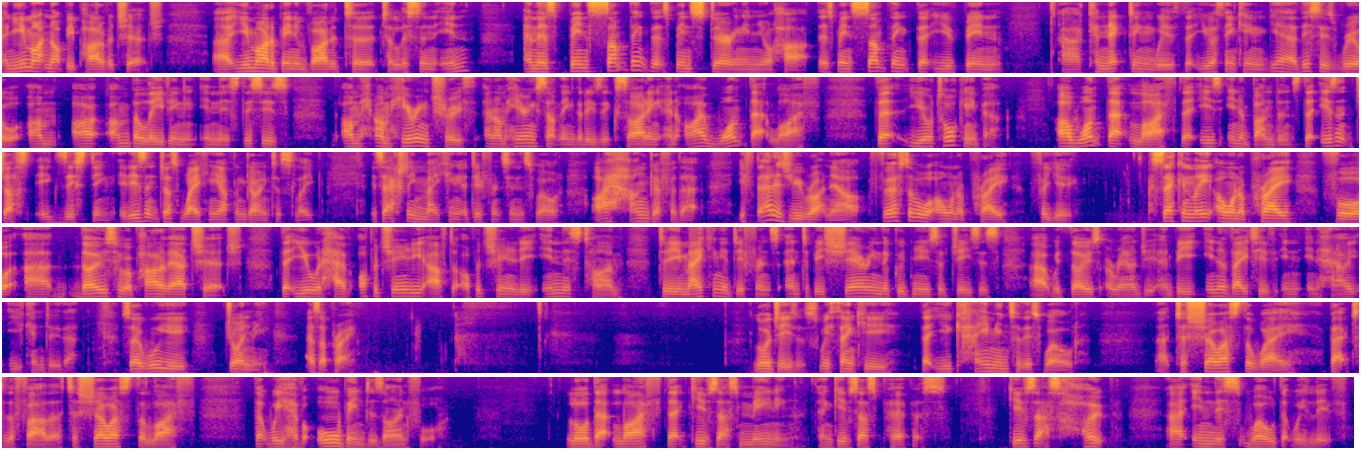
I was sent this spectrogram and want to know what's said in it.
and you might not be part of a church. Uh, you might have been invited to, to listen in, and there's been something that's been stirring in your heart. There's been something that you've been uh, connecting with that you're thinking, yeah, this is real. I'm, I'm believing in this. This is, I'm, I'm hearing truth and I'm hearing something that is exciting and I want that life that you're talking about. I want that life that is in abundance, that isn't just existing. It isn't just waking up and going to sleep. It's actually making a difference in this world. I hunger for that. If that is you right now, first of all, I want to pray for you. Secondly, I want to pray for uh, those who are part of our church that you would have opportunity after opportunity in this time to be making a difference and to be sharing the good news of Jesus uh, with those around you and be innovative in, in how you can do that. So, will you join me as I pray? Lord Jesus, we thank you that you came into this world uh, to show us the way back to the Father, to show us the life that we have all been designed for. Lord, that life that gives us meaning and gives us purpose, gives us hope uh, in this world that we live.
